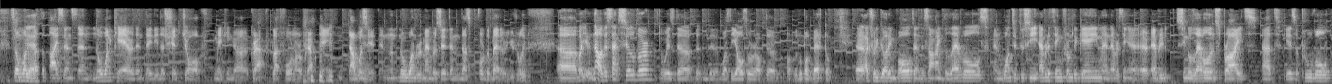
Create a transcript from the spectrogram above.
someone Yeah. got the license and no one cared and they did a shit job making a crap platformer or a crap game. that was Yeah. it. And no one remembers it and that's for the better usually. Uh, but you, no, this time Silver, who is the, the, the was the author of the of the Lupo Alberto, uh, actually got involved and designed the levels and wanted to see everything from the game and everything, uh, every single level and sprites at his approval.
